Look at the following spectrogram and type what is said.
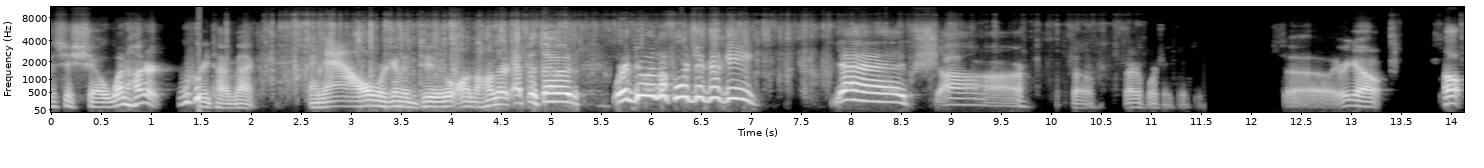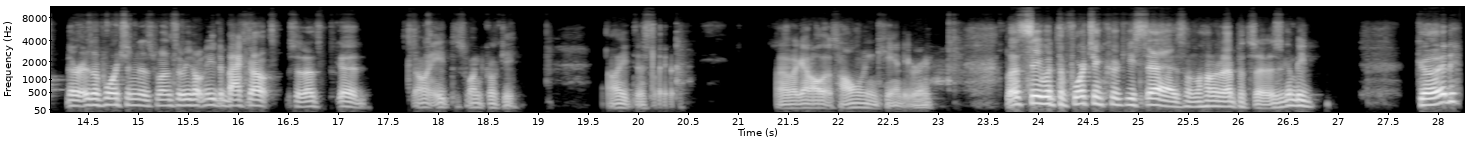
This is show 100. Every time back, and now we're gonna do on the 100th episode. We're doing the fortune cookie. Yay! Pshar. So start a fortune cookie. So here we go. Oh, there is a fortune in this one, so we don't need to back up. So that's good. Don't eat this one cookie. I'll eat this later. Oh, I got all this Halloween candy, right? Let's see what the fortune cookie says on the 100 episode. Is it going to be good?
